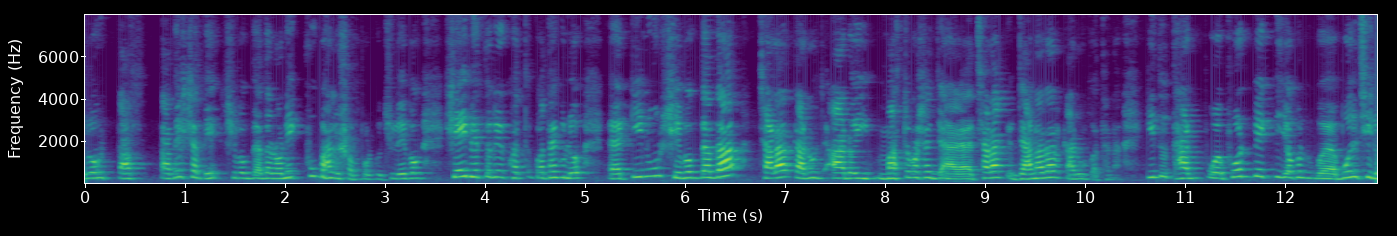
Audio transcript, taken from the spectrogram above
এবং তাদের সাথে সেবক দাদার অনেক খুব ভালো সম্পর্ক ছিল এবং সেই ভেতরের কথাগুলো টিনু সেবক দাদা ছাড়ার কারুর, আর ওই মাস্টারমশাই ছাড়া জানার আর কারুর কথা না। কিন্তু থার্ড ফোর্থ ব্যক্তি যখন বলছিল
